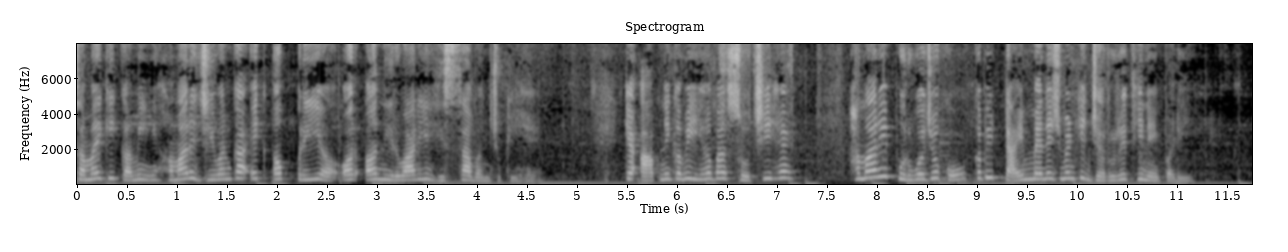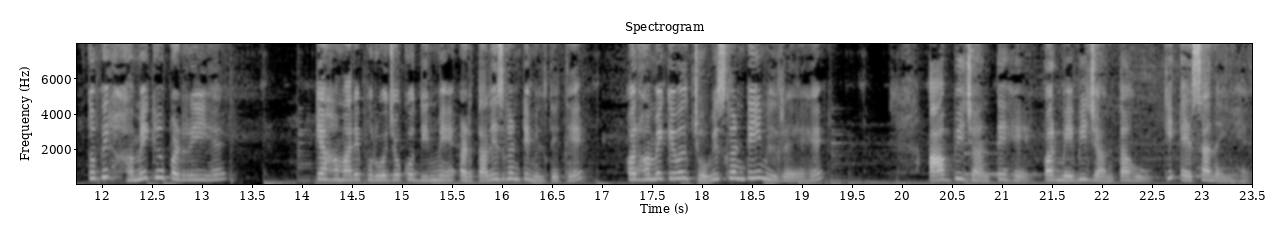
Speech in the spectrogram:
समय की कमी हमारे जीवन का एक अप्रिय और अनिवार्य हिस्सा बन चुकी है। क्या आपने कभी यह बात सोची है? हमारे पूर्वजों को कभी टाइम मैनेजमेंट की ज़रूरत ही नहीं पड़ी। तो फिर हमें क्यों पड़ रही है? क्या हमारे पूर्वजों को दिन में 48 घंटे मिलते थे और हमें केवल 24 घंटे ही मिल रहे हैं? आप भी जानते हैं और मैं भी जानता हूँ कि ऐसा नहीं है।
